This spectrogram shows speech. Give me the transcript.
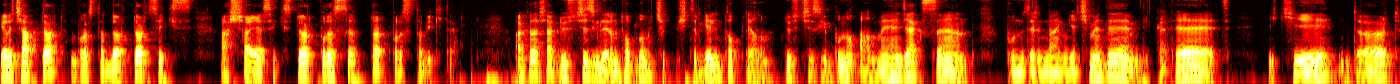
Yarı çap 4. Burası da 4, 4, 8. Aşağıya 8, 4 burası. 4 burası tabii ki de. Arkadaşlar düz çizgilerin toplamı çıkmıştır. Gelin toplayalım. Düz çizgi bunu almayacaksın. Bunun üzerinden geçmedim. Dikkat et. 2, 4.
